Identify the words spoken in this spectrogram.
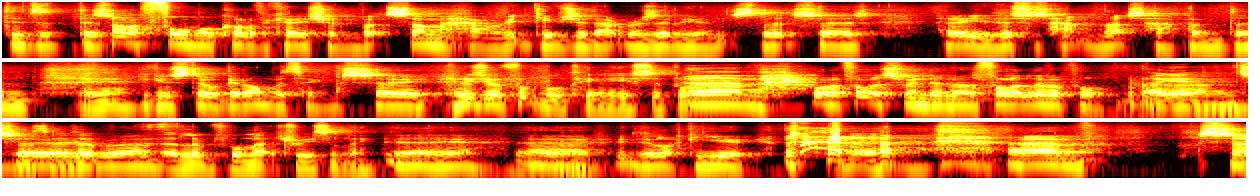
there's, there's not a formal qualification, but somehow it gives you that resilience that says, "Hey, this has happened, that's happened," and Yeah. you can still get on with things. So, Who's your football team you support? um, well, I follow Swindon and I follow Liverpool. oh yeah, Um, so, I was up um, at a Liverpool match recently. yeah, yeah, uh, you're lucky you. um, so,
